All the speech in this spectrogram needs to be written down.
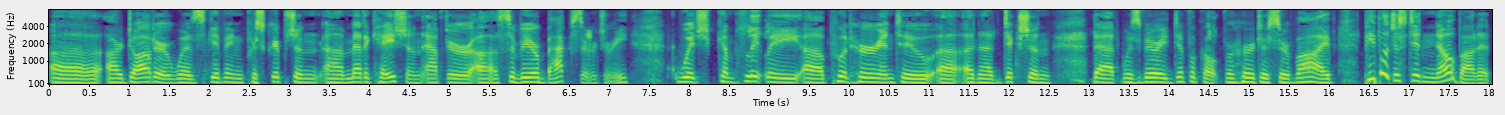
Uh, our daughter was giving prescription uh, medication after uh, severe back surgery, which completely uh, put her into uh, an addiction that was very difficult for her to survive. People just didn't know about it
